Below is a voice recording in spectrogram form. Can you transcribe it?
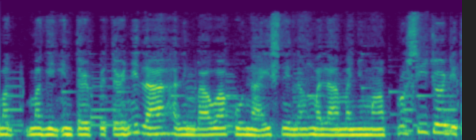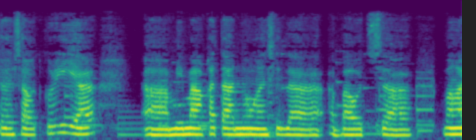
mag, maging interpreter nila. Halimbawa, kung nais nilang malaman yung mga procedure dito sa South Korea, uh, may mga katanungan sila about sa mga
